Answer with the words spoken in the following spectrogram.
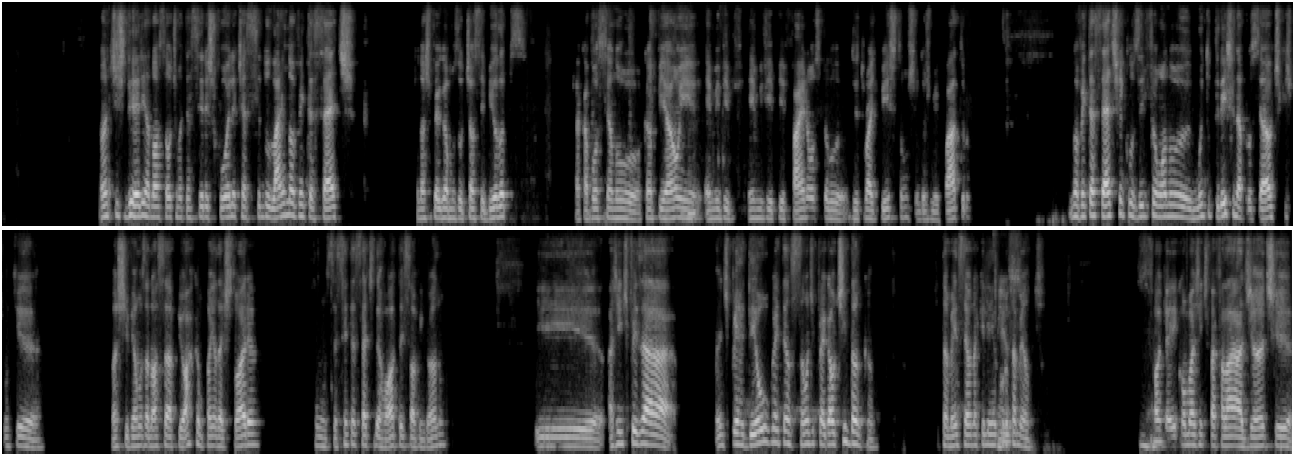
Antes dele, a nossa última terceira escolha tinha sido lá em 97, que nós pegamos o Chelsea Billups, que acabou sendo campeão e MVP, MVP Finals pelo Detroit Pistons em 2004. 97, inclusive, foi um ano muito triste né, para o Celtics, porque nós tivemos a nossa pior campanha da história, com 67 derrotas, salvo engano. E a gente fez a. A gente perdeu com a intenção de pegar o Tim Duncan, que também saiu naquele recrutamento. Uhum. Só que aí, como a gente vai falar adiante,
